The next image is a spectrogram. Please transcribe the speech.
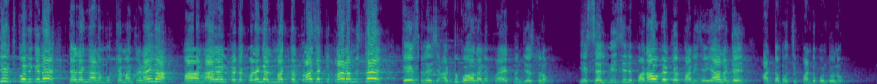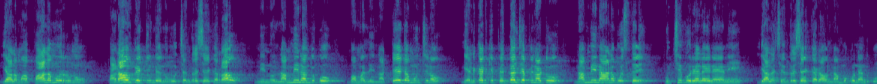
తీర్చుకోనికనే తెలంగాణ ముఖ్యమంత్రినైనా మా నారాయణపేట కొడంగల్ మక్తల్ ప్రాజెక్టు ప్రారంభిస్తే కేసులేసి అడ్డుకోవాలనే ప్రయత్నం చేస్తున్నావు ఎస్ఎల్బీసీని పడావు పెడితే పని చేయాలంటే అడ్డం వచ్చి పండుకుంటున్నావు. ఇవాళ మా పాలమూరును పడావు పెట్టిందే నువ్వు చంద్రశేఖరరావు. నిన్ను నమ్మినందుకు మమ్మల్ని నట్టేట ముంచినవు వెనకటికి పెద్దలు చెప్పినట్టు నమ్మి నానబోస్తే పుచ్చి బుర్రెలేనని ఇవాళ చంద్రశేఖరరావు నమ్ముకున్నందుకు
